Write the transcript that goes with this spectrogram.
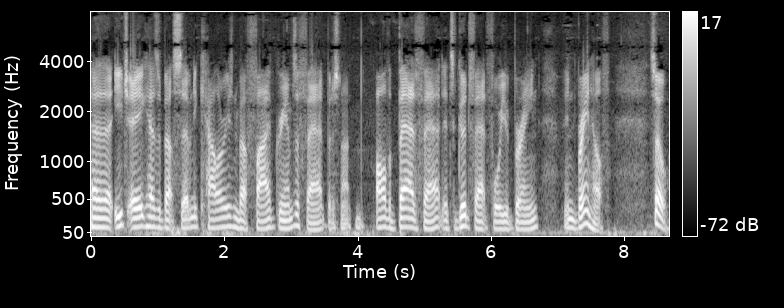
each egg has about 70 calories and about 5 grams of fat, but it's not all the bad fat. It's good fat for your brain and brain health. So,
